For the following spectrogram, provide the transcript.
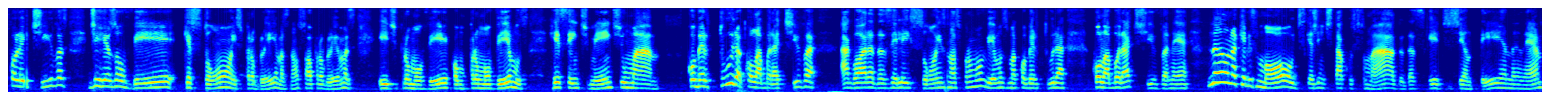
coletivas de resolver questões, problemas, não só problemas, e de promover, como promovemos recentemente, uma cobertura colaborativa agora das eleições, nós promovemos uma cobertura colaborativa, né? Não naqueles moldes que a gente está acostumado, das redes de antena, né?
